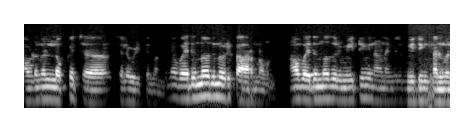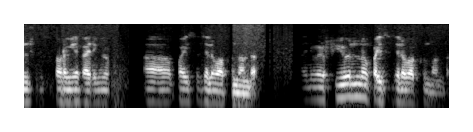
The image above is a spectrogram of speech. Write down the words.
അവിടങ്ങളിലൊക്കെ ചെലവഴിക്കുന്നുണ്ട്. പിന്നെ വരുന്നതിനൊരു കാരണമുണ്ട്. ആ വരുന്നത് ഒരു മീറ്റിങ്ങിനാണെങ്കിൽ മീറ്റിംഗ് കൺവെൻഷൻസ് തുടങ്ങിയ കാര്യങ്ങൾ പൈസ ചെലവാക്കുന്നുണ്ട്. അതിന് ഫ്യൂവലിന് പൈസ ചെലവാക്കുന്നുണ്ട്.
